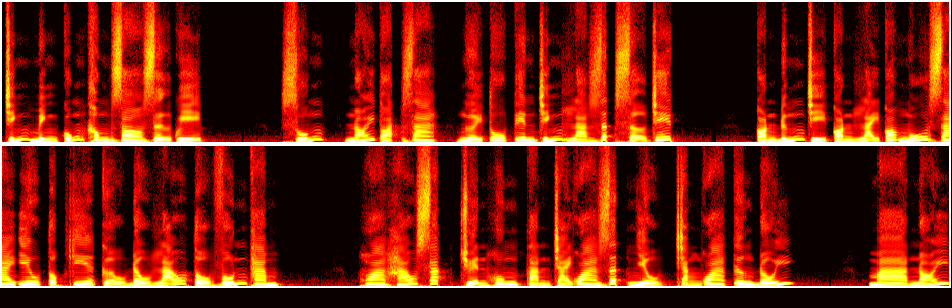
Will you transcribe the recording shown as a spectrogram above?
chính mình cũng không do dự quỷ. Xuống, nói toạt ra, người tu tiên chính là rất sợ chết. Còn đứng chỉ còn lại có ngũ sai yêu tộc kia cửu đầu lão tổ vốn tham. Hoa háo sắc chuyện hung tàn trải qua rất nhiều chẳng qua tương đối. Mà nói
